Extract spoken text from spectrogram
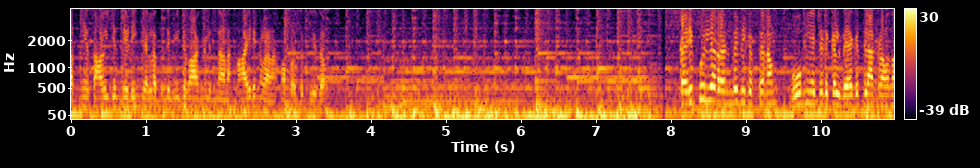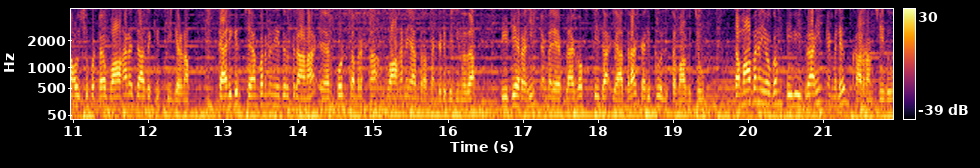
ആത്മീയ സാഹചര്യം തേടി കേരളത്തിന്റെ വിവിധ ഭാഗങ്ങളിൽ നിന്നാണ് ആയിരങ്ങളാണ് മമ്പുറത്തെത്തിയത്. കരിപ്പൂരിലെ റൺവേ വികസനം ഭൂമി ഏറ്റെടുക്കൽ വേഗത്തിലാക്കണമെന്നാവശ്യപ്പെട്ട് വാഹനജാഥയ്ക്ക് സ്വീകരണം. കാലിക്കറ്റ് ചേംബറിന്റെ നേതൃത്വത്തിലാണ് എയർപോർട്ട് സംരക്ഷണ വാഹനയാത്ര സംഘടിപ്പിക്കുന്നത്. P T Rahim M L A flag off ചെയ്ത യാത്ര കരിപ്പൂരിൽ സമാപിച്ചു. സമാപന യോഗം T V Ibrahim M L A ഉദ്ഘാടനം ചെയ്തു.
